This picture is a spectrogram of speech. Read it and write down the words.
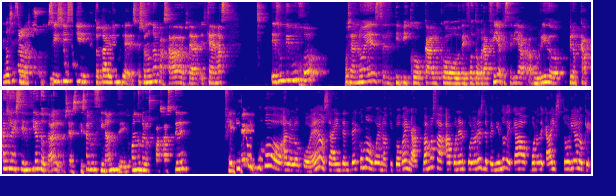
No sé si... sí, sí, sí, totalmente. Es que son una pasada. O sea, es que además es un dibujo, o sea, no es el típico calco de fotografía que sería aburrido, pero captas la esencia total. O sea, es que es alucinante. Yo cuando me los pasaste... Hice un poco a lo loco, ¿eh? O sea, intenté como, bueno, tipo, venga, vamos a, poner colores dependiendo de cada, bueno, de cada historia, lo que,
